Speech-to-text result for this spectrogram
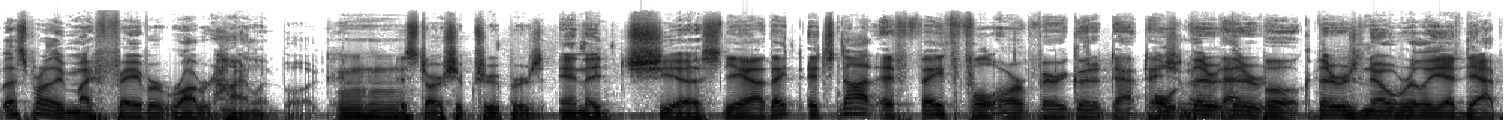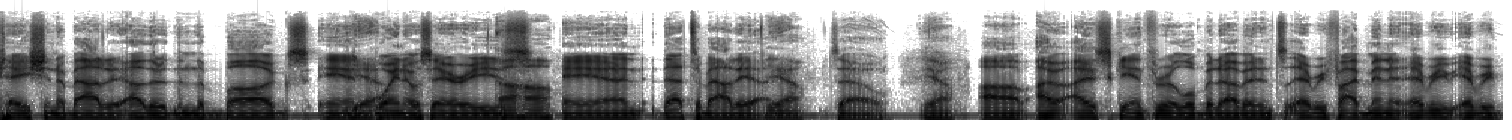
that's probably my favorite Robert Heinlein book is Starship Troopers, and they just Mm-hmm. Yeah, they it's not a faithful or very good oh adaptation there of that there book. there is no really adaptation about it other than the bugs and Yeah. Buenos Aires, Uh-huh. and that's about it. Yeah. So Yeah. uh, I, I scanned through a little bit of it. It's every five minute, every every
